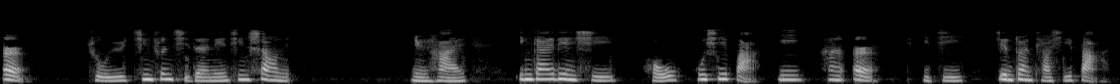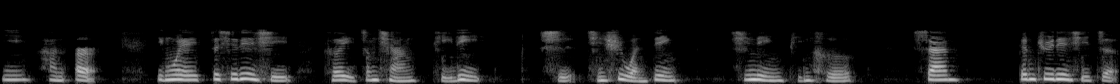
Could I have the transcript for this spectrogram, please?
二，处于青春期的年轻少女。女孩应该练习喉呼吸法一和二，以及间断调息法一和二，因为这些练习可以增强体力，使情绪稳定，心灵平和。三，根据练习者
